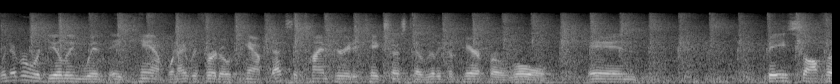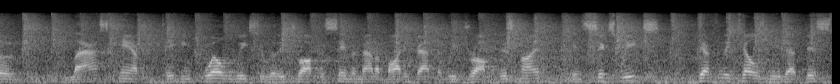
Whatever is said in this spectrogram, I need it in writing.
Whenever we're dealing with a camp, when I refer to a camp, that's the time period it takes us to really prepare for a role. And based off of last camp taking 12 weeks to really drop the same amount of body fat that we've dropped this time in six weeks, definitely tells me that this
